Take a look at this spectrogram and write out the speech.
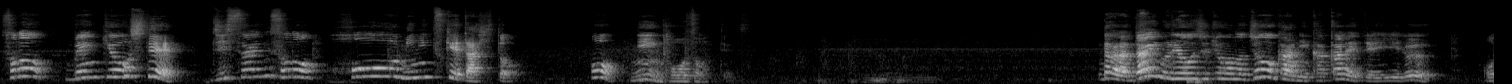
その勉強をして実際にその法を身につけた人を任法像っていうんですだから大無領寿経の上巻に書かれている教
